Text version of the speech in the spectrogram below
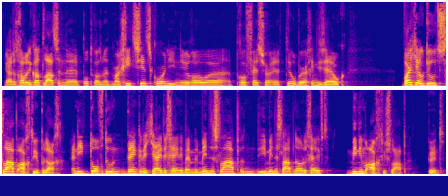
Ja, dat grappig. Ik had laatst een podcast met Margriet Sitskoorn, die neuroprofessor Tilburg. En die zei ook, wat je ook doet, slaap acht uur per dag. En niet tof doen, denken dat jij degene bent met minder slaap, die minder slaap nodig heeft. Minimaal acht uur slapen. Punt.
